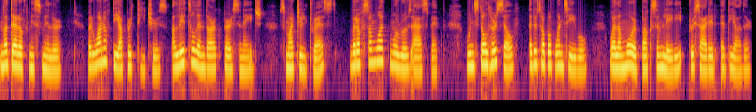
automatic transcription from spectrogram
not that of Miss Miller, but one of the upper teachers, a little and dark personage, smartly dressed, but of somewhat morose aspect, who installed herself at the top of one table, while a more buxom lady presided at the other.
